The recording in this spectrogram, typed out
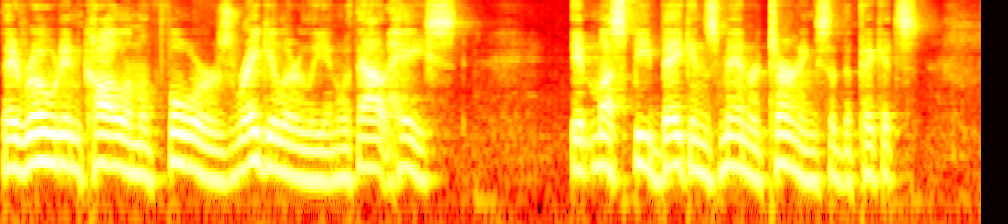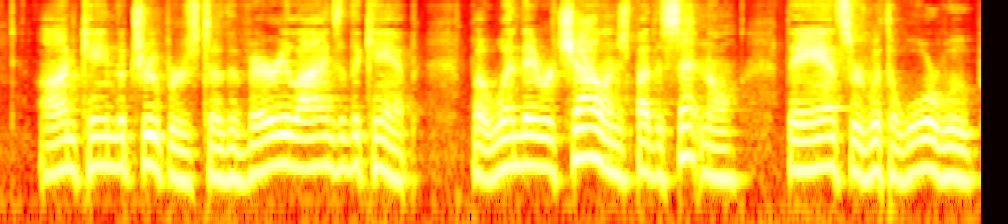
They rode in column of fours, regularly and without haste. It must be Bacon's men returning, said the pickets. On came the troopers to the very lines of the camp, but when they were challenged by the sentinel, they answered with a war whoop.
